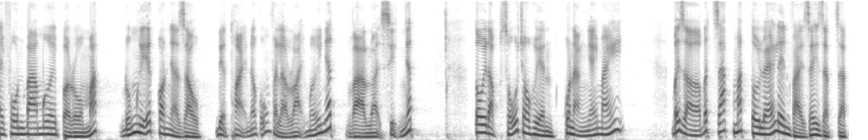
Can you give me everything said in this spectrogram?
iPhone 30 Pro Max, Đúng nghĩa con nhà giàu. Điện thoại nó cũng phải là loại mới nhất Và loại xịn nhất. Tôi đọc số cho Huyền, Cô nàng nháy máy. Bây giờ bất giác mắt tôi lóe lên vài giây giật giật,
